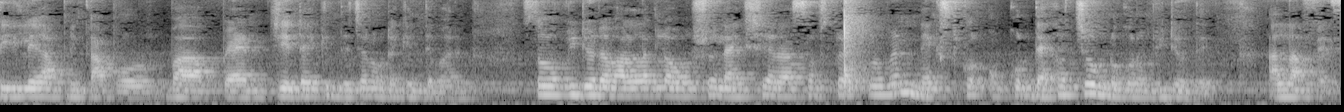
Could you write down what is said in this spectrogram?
ডিলে আপনি কাপড় বা প্যান্ট যেটাই কিনতে চান ওটা কিনতে পারেন। সো ভিডিওটা ভালো লাগলে অবশ্যই লাইক শেয়ার আর সাবস্ক্রাইব করবেন। নেক্সট দেখা হচ্ছে অন্য কোনো ভিডিওতে। আল্লাহ হাফেজ।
